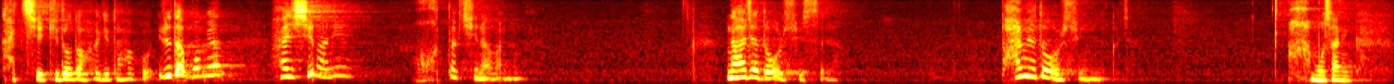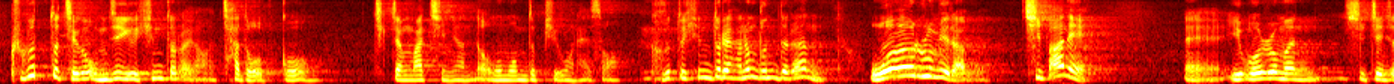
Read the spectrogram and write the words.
같이 기도도 하기도 하고 이러다 보면 한 시간이 후딱 지나가는 거예요. 낮에도 올 수 있어요. 밤에도 올 수 있는 거죠. 아 목사님 그것도 제가 움직이기 힘들어요. 차도 없고 직장 마치면 너무 몸도 피곤해서. 그것도 힘들어하는 분들은 워룸이라고 집안에. 예, 이 워룸은 실제 이제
